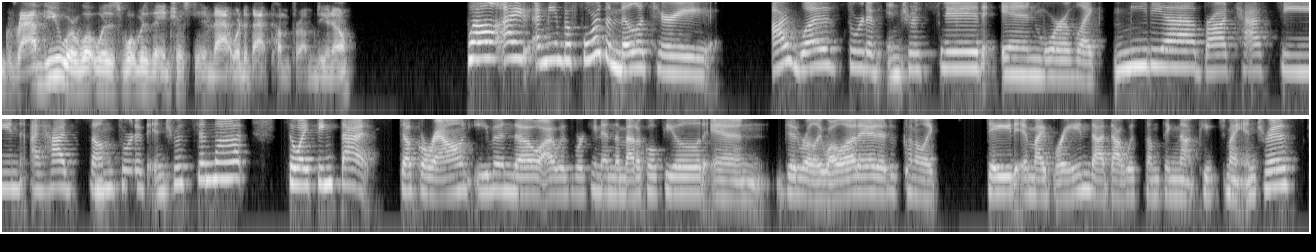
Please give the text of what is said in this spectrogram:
grabbed you or what was what was the interest in that? Where did that come from? Do you know? Well i i mean before the military I was sort of interested in more of like media, broadcasting. I had mm. some sort of interest in that. So I think that stuck around, even though I was working in the medical field and did really well at it. It just kind of like stayed in my brain that that was something that piqued my interest.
